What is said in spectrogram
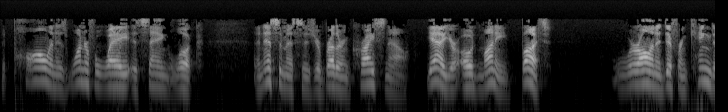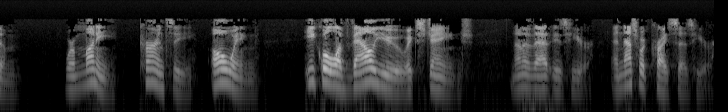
But Paul, in his wonderful way, is saying, look, Onesimus is your brother in Christ now. Yeah, you're owed money, but we're all in a different kingdom where money, currency, owing, equal of value exchange, none of that is here. And that's what Christ says here.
